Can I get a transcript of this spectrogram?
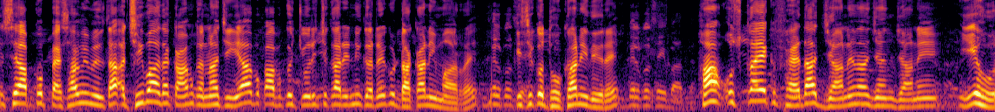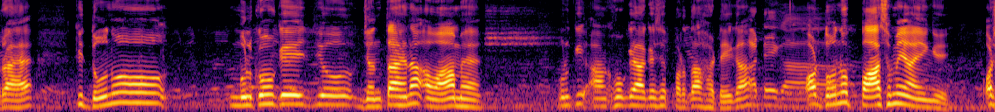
इससे आपको पैसा भी मिलता है अच्छी बात है काम करना चाहिए आप आप कोई चोरी चकारी नहीं कर रहे कोई डाका नहीं मार रहे किसी को धोखा नहीं दे रहे। बिल्कुल सही बात है। हाँ उसका एक फ़ायदा जाने ना जन जाने ये हो रहा है कि दोनों मुल्कों के जो जनता है ना आवाम है उनकी आँखों के आगे से पर्दा हटेगा हटेगा। और दोनों पास में आएँगे। और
